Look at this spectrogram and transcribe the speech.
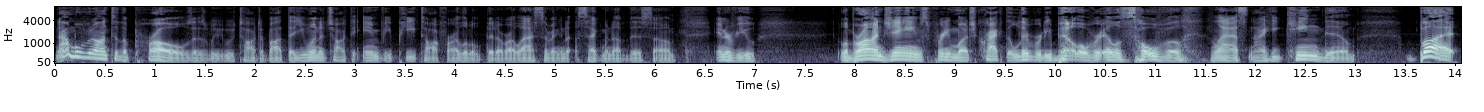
Now moving on to the pros, as we, we talked about that. You want to talk to MVP talk for a little bit of our last segment, of this um, interview. LeBron James pretty much cracked the Liberty Bell over Ilyasova last night. He kinged them. But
